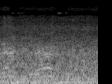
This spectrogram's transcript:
Grande, grande.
